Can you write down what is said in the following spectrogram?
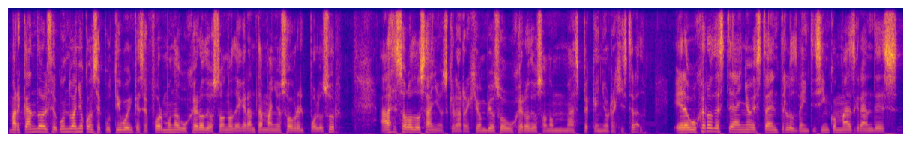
marcando el segundo año consecutivo en que se forma un agujero de ozono de gran tamaño sobre el Polo Sur. Hace solo dos años que la región vio su agujero de ozono más pequeño registrado. El agujero de este año está entre los 25 más grandes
